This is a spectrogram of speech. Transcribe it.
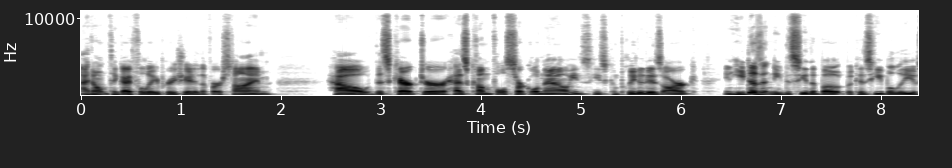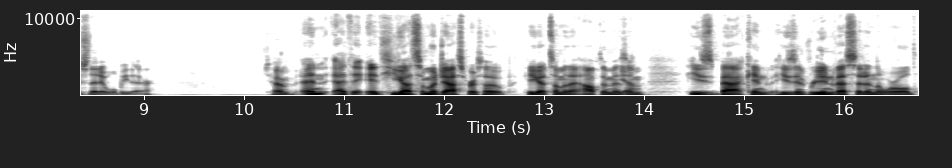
I don't think I fully appreciated the first time how this character has come full circle now he's he's completed his arc and he doesn't need to see the boat because he believes that it will be there Yeah, and I think it, he got some of Jasper's hope. He got some of that optimism. He's back and he's reinvested in the world.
